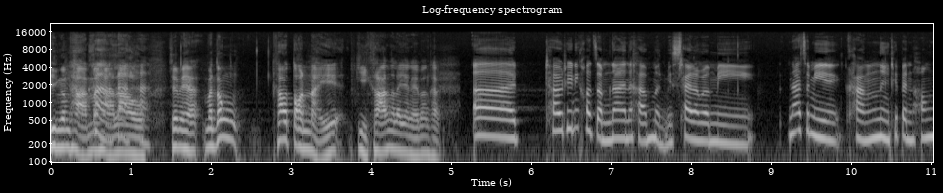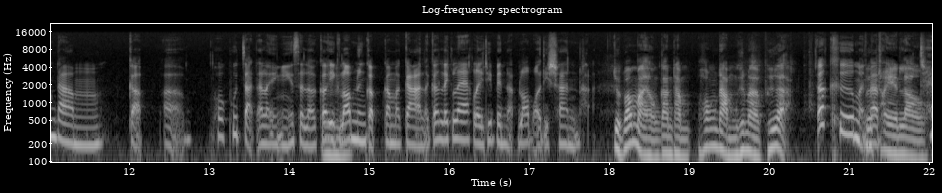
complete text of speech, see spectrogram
ยิงคำถามมาหาเรา ใช่ไหมฮะ มันต้อง เข้าตอนไหนกี่ครั้งอะไรยังไงบ้างครับ เอ่อเท่าที่นี่เขาจำได้นะคะ เหมือนมิสไทยแลนด์มันมีน่าจะมีครั้งหนึ่งที่เป็นห้องดำกับเอ่อพวกผู้จัดอะไรอย่างนี้ เสร็จแล้วก็อีกรอบหนึ่งกับกรรมการ แล้วก็แรก ๆ เลยที่เป็นแบบรอบออดิชั่นค่ะ จุดเป้าหมายของการทำห้องดำขึ้นมาเพื่อ ก็คือเหมือนเพื่แบอบเทรนเราเทร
